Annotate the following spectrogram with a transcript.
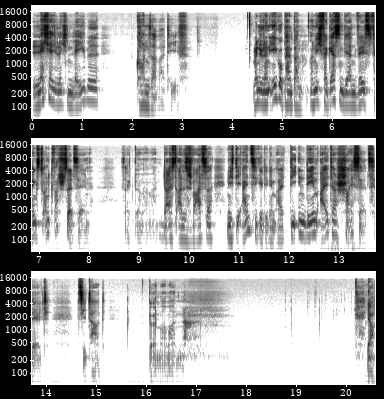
lächerlichen Label konservativ. Wenn du dein Ego pampern und nicht vergessen werden willst, fängst du an Quatsch zu erzählen, sagt Böhmermann. Da ist alles Schwarzer nicht die einzige, die, dem Al die in dem Alter Scheiße erzählt. Zitat Böhmermann. Ja,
